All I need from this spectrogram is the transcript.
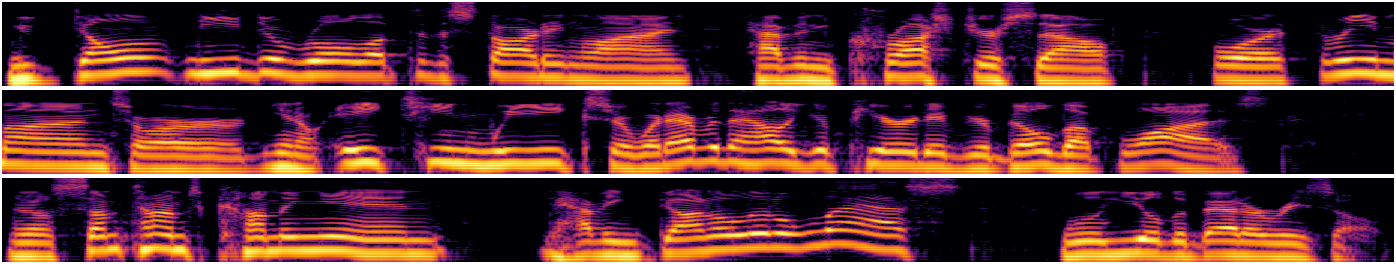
You don't need to roll up to the starting line having crushed yourself for three months or, you know, 18 weeks or whatever the hell your period of your buildup was. You know, sometimes coming in, having done a little less, will yield a better result.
